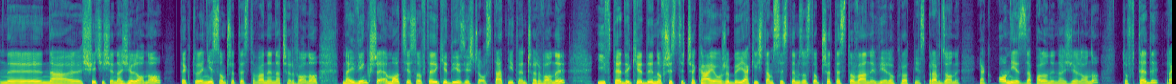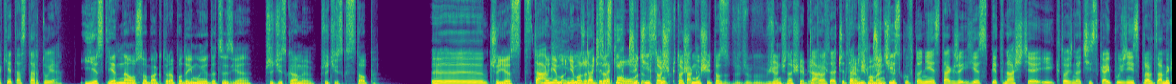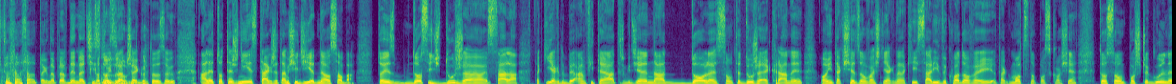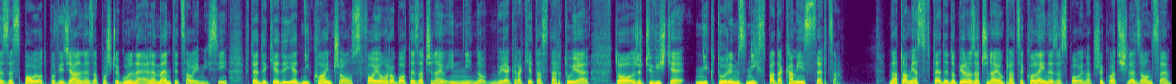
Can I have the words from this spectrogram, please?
na świeci się na zielono, te, które nie są przetestowane na czerwono. Największe emocje są wtedy, kiedy jest jeszcze ostatni ten czerwony i wtedy, kiedy no wszyscy czekają, żeby jakiś tam system został przetestowany, wielokrotnie sprawdzony. Jak on jest zapalony na zielono, to wtedy rakieta startuje. Jest jedna osoba, która podejmuje decyzję, przyciskamy przycisk stop Yy, Czy jest. Tak, no nie, nie może być zespołu. Ktoś, ktoś tak. musi to wziąć na siebie. Tak, tak? Znaczy, takich momencie. przycisków to nie jest tak, że ich jest 15 i ktoś naciska i później sprawdzamy, kto na, tak naprawdę nacisnął i dlaczego, kto to zrobił. Ale to też nie jest tak, że tam siedzi jedna osoba. To jest dosyć duża sala, taki jak gdyby amfiteatr, gdzie na dole są te duże ekrany. Oni tak siedzą właśnie jak na takiej sali wykładowej, tak mocno po skosie. To są poszczególne zespoły odpowiedzialne odpowiedzialne za poszczególne elementy całej misji. Wtedy, kiedy jedni kończą swoją robotę, zaczynają inni. No, jak rakieta startuje, to rzeczywiście niektórym z nich spada kamień z serca. Natomiast wtedy dopiero zaczynają pracę kolejne zespoły, na przykład śledzące,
